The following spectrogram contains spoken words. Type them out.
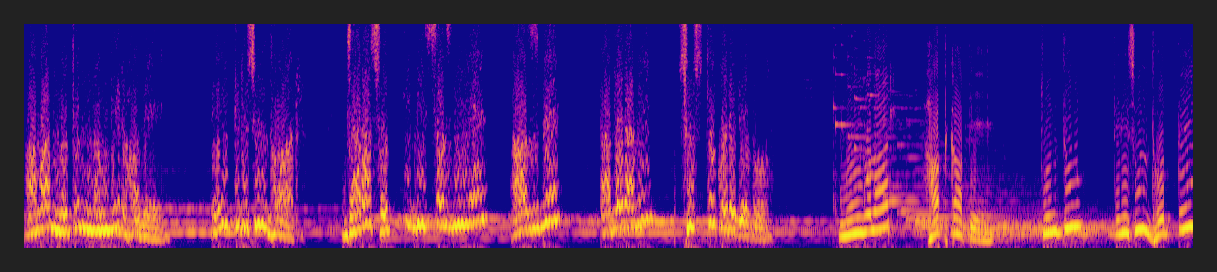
আমার নতুন মন্দির হবে। এই ত্রিশূল ধর যারা সত্যি বিশ্বাস নিয়ে আসবে তাদের আমি সুস্থ করে দেব। মঙ্গলার হাত কাঁপে। কিন্তু ত্রিশূল ধরতেই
